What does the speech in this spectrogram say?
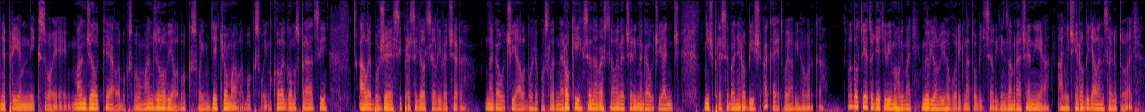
nepríjemný k svojej manželke, alebo k svojmu manželovi, alebo k svojim deťom, alebo k svojim kolegom z práci, alebo že si presedel celý večer na gauči, alebo že posledné roky sedávaš celé večery na gauči a nič, nič pre seba nerobíš. Aká je tvoja výhovorka? Lebo tieto deti by mohli mať milión výhovorík na to byť celý deň zamračený a, a nič nerobiť a len sa ľutovať.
